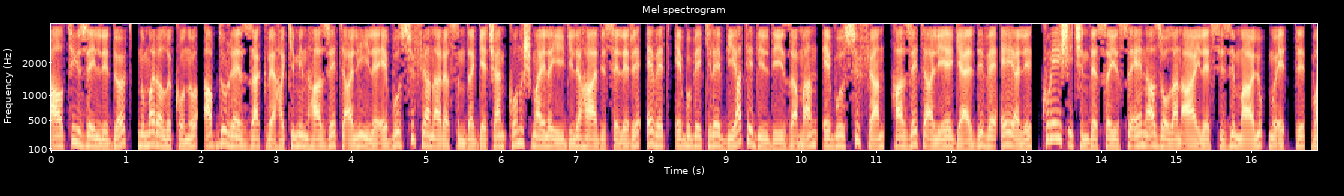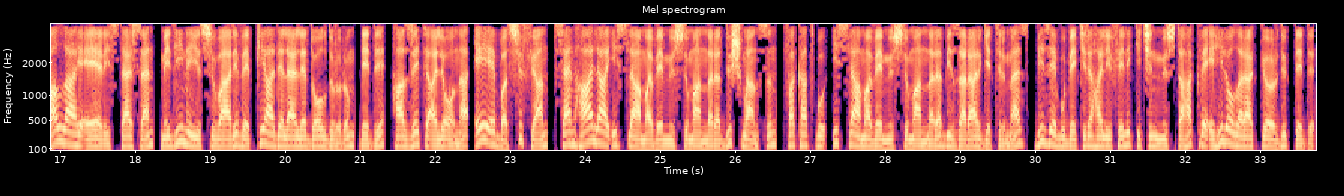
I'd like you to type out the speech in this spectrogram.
654, numaralı konu, Abdurrezzak ve Hakim'in Hazreti Ali ile Ebu Süfyan arasında geçen konuşmayla ilgili hadiseleri, evet, Ebu Bekir'e biat edildiği zaman, Ebu Süfyan, Hazreti Ali'ye geldi ve, ey Ali, Kureyş içinde sayısı en az olan aile sizi mağlup mu etti, vallahi eğer istersen, Medine'yi süvari ve piyadelerle doldururum, dedi, Hazreti Ali ona, ey Ebu Süfyan, sen hala İslam'a ve Müslümanlara düşmansın, fakat bu, İslam'a ve Müslümanlara bir zarar getirmez, biz Ebu Bekir'i halifelik için müstahak ve ehil olarak gördük dedi.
